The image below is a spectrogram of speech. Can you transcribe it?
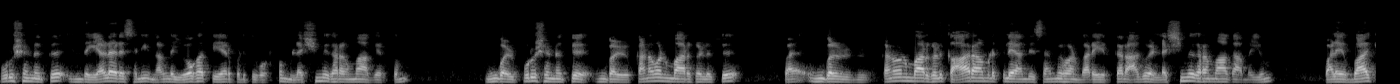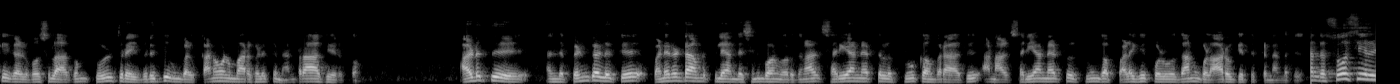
புருஷனுக்கு இந்த ஏழரை சனி நல்ல யோகத்தை ஏற்படுத்தி கொடுக்கும் லட்சுமிகரமாக இருக்கும். உங்கள் புருஷனுக்கு உங்கள் கணவன்மார்களுக்கு உங்கள் கணவன்மார்களுக்கு ஆறாம் இடத்திலே அந்த சமீபன் வர இருக்கார் ஆகவே லட்சுமிகரமாக அமையும். பழைய பாக்கியங்கள் வசூலாகும். தொழில்துறை விருத்தி உங்கள் கணவன்மார்களுக்கு நன்றாக இருக்கும். அடுத்து அந்த பெண்களுக்கு பன்னிரெண்டாம் இடத்திலே அந்த சினிபான் வருவதனால் சரியான நேரத்தில் தூக்கம் வராது. ஆனால் சரியான நேரத்தில் தூங்க பழகிக் கொள்வதுதான் உங்கள் ஆரோக்கியத்திற்கு நல்லது. அந்த சோசியல்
